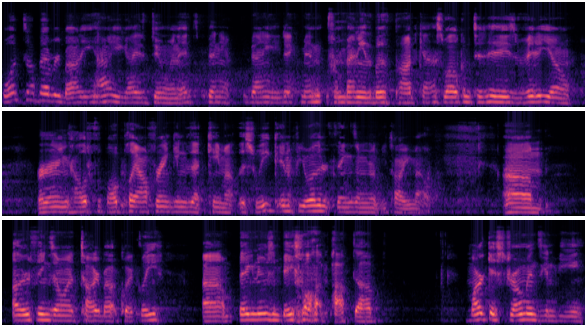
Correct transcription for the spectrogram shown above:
What's up, everybody? How you guys doing? It's Benny, Benny Dickman from Benny the Booth podcast. Welcome to today's video regarding college football playoff rankings that came out this week and a few other things I'm going to be talking about. Um, other things I want to talk about quickly. Um, big news in baseball popped up. Marcus Stroman's going to be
